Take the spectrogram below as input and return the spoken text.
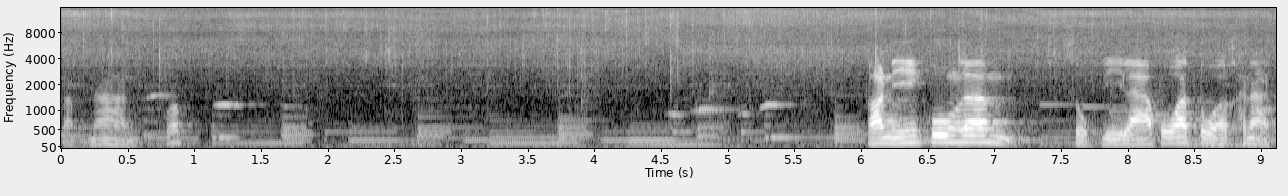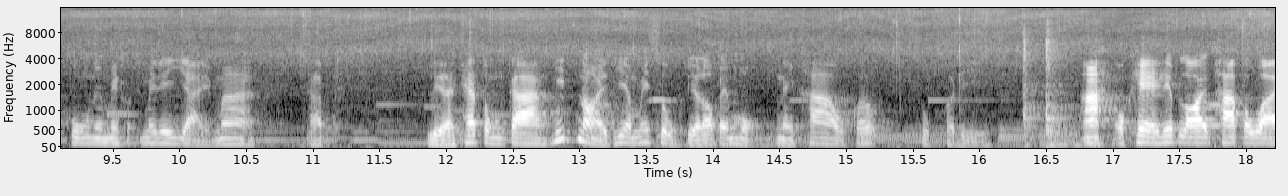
กลับด้านปุ๊บตอนนี้กุ้งเริ่มสุกดีแล้ว เพราะว่าตัวขนาดกุ้งเนี่ยไม่ไม่ได้ใหญ่มากครับ เหลือแค่ตรงกลางนิดหน่อยที่ยังไม่สุกเดี๋ยวเราไปหมกในข้าวก็สุกพอดีอะโอเค เรียบร้อยพักเอาไว้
